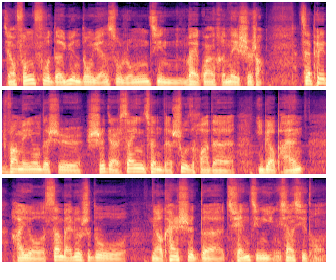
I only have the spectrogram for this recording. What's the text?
将丰富的运动元素融进外观和内饰上。在配置方面用的是十点三英寸的数字化的仪表盘，还有三百六十度。鸟瞰式的全景影像系统，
